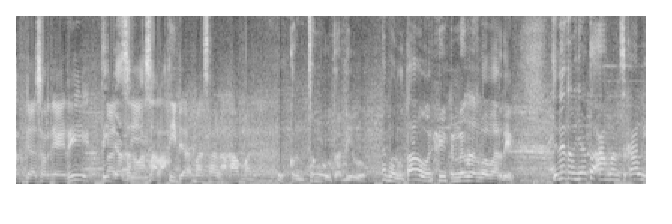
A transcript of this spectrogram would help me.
cat dasarnya ini Tidak masih masalah. Tidak masalah, aman. Uh, kenceng lu tadi lo. Saya baru tahu nih, beneran Pak Martin. Jadi ternyata aman sekali.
